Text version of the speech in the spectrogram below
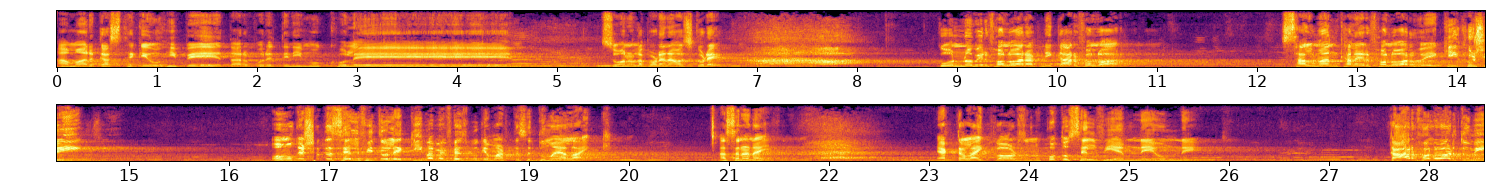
আমার কাছ থেকে ওহি পেয়ে তারপরে তিনি মুখ খোলেন সোহানুল্লাহ পড়েন আওয়াজ করে। কোন নবীর ফলোয়ার আপনি? কার ফলোয়ার সালমান খানের ফলোয়ার হয়ে কি খুশি? অমুকের সাথে সেলফি তোলে কীভাবে ফেসবুকে মারতেছে? দুমায়া লাইক আছে না নাই? একটা লাইক পাওয়ার জন্য কত সেলফি এমনে, অমনে। কার ফলোয়ার তুমি?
